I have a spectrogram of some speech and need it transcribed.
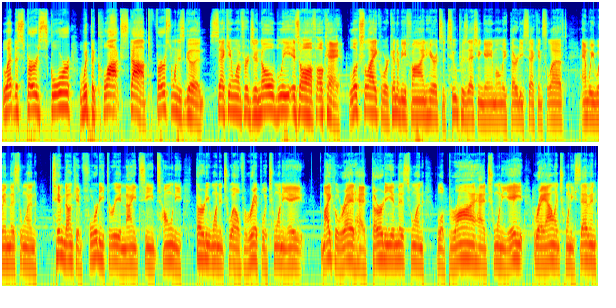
Let the Spurs score with the clock stopped. First one is good. Second one for Ginobili is off. Okay, looks like we're going to be fine here. It's a two-possession game. Only 30 seconds left and we win this one. Tim Duncan 43 and 19, Tony 31 and 12, Rip with 28. Michael Redd had 30 in this one. LeBron had 28. Ray Allen 27.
